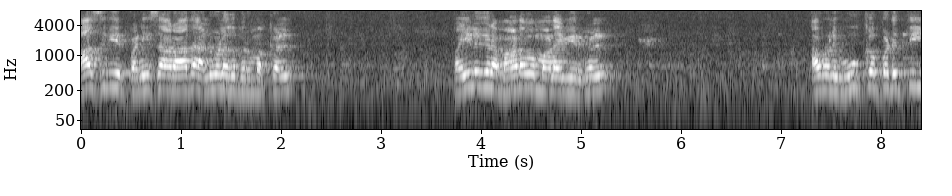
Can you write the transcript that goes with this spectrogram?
ஆசிரியர் பணி சாராத அலுவலக பெருமக்கள் பயிலுகிற மாணவ மாணவியர்கள் அவர்களை ஊக்கப்படுத்தி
